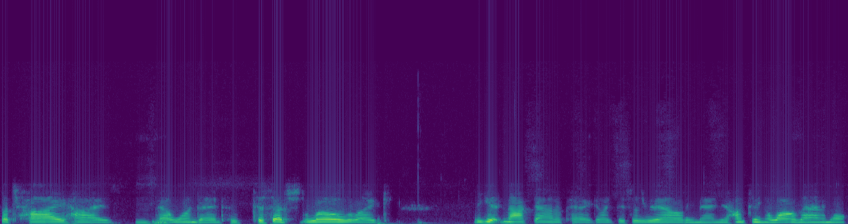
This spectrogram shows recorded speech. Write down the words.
such high highs mm-hmm. that one day to, to such low like you get knocked down a peg like this is reality man you're hunting a wild animal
